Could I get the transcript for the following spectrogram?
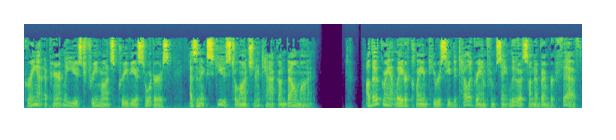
Grant apparently used Fremont's previous orders as an excuse to launch an attack on Belmont. Although Grant later claimed he received a telegram from St. Louis on November 5th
